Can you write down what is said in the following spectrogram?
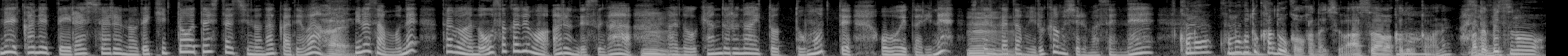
ね兼ねていらっしゃるのできっと私たちの中では、はい皆さんもね多分あの大阪でもあるんですが、うんあのキャンドルナイトと思って覚えたりねしてる方もいるかもしれませんね。このこのことかどうかわかんないですよ。アースアワーかどうかはね。また別の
